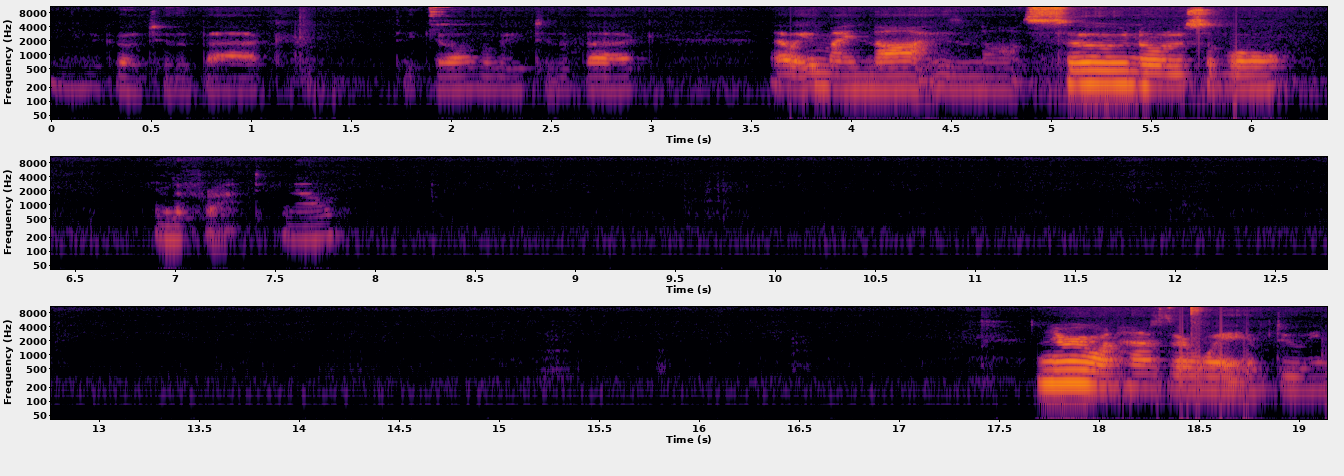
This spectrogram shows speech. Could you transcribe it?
I'm going to the back, take it all the way to the back. That way my knot is not so noticeable in the front, you know. And everyone has their way of doing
